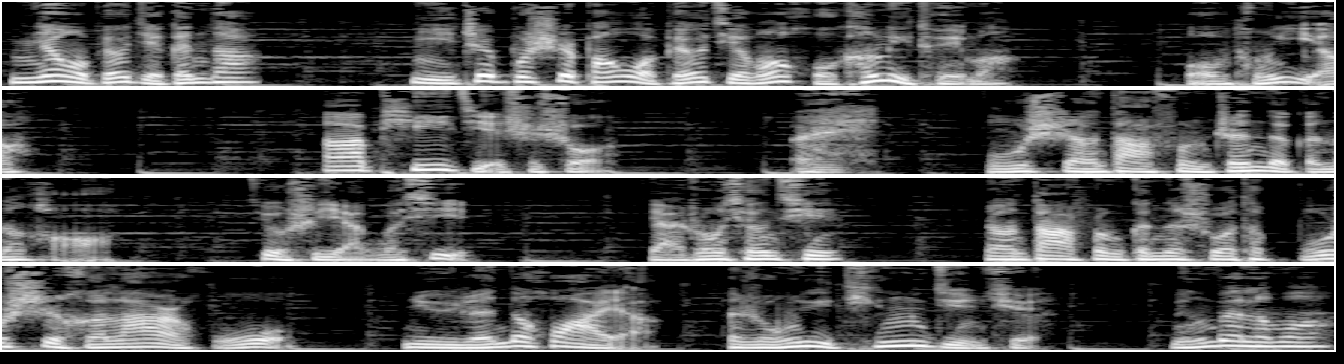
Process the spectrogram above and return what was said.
你让我表姐跟他，你这不是把我表姐往火坑里推吗？我不同意啊！”阿 P 解释说：“哎，不是让大凤真的跟他好，就是演个戏，假装相亲，让大凤跟他说他不适合拉二胡。女人的话呀，他容易听进去，明白了吗？”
